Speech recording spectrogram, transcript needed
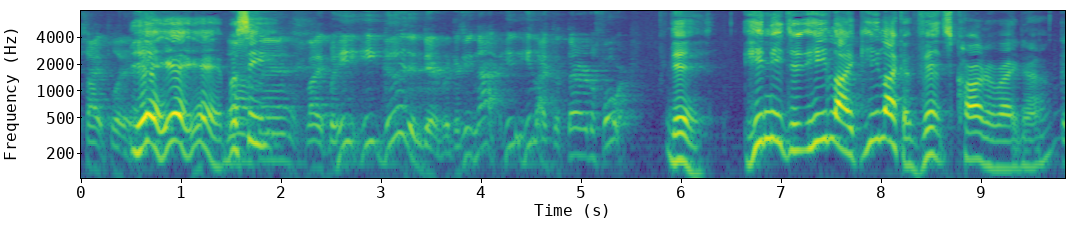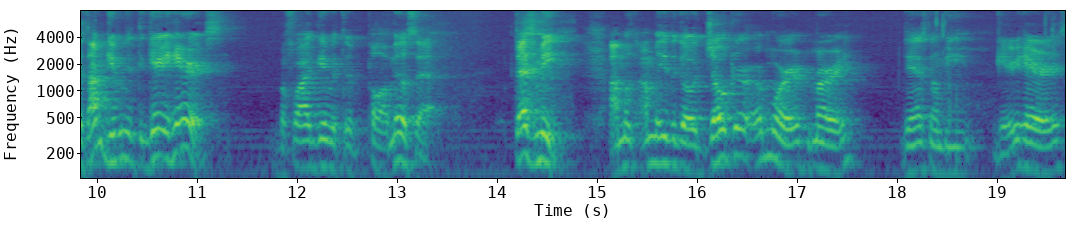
type player. Yeah, yeah, yeah. You But see, like, but he he good in Denver because he not he he like the third or fourth. yeah, he need to. He like he like a Vince Carter right now. Because I'm giving it to Gary Harris before I give it to Paul Millsap. That's me. I'm I'm gonna either go Joker or Murray. Murray. Then it's gonna be Gary Harris.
